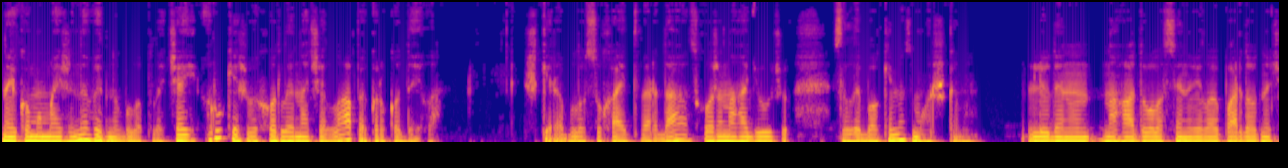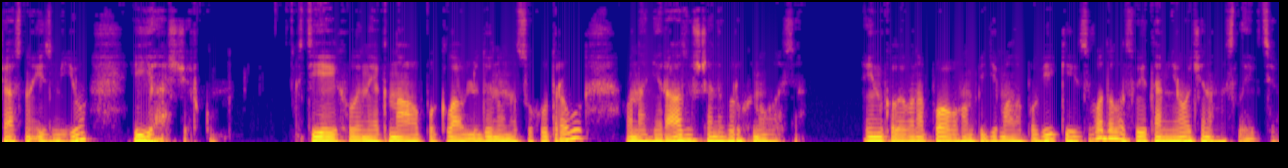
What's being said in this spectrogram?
на якому майже не видно було плечей, руки ж виходили, наче лапи крокодила. Шкіра була суха й тверда, схожа на гадючу, з глибокими зморшками. Людина нагадувала синові леопарда одночасно і змію, і ящірку. З тієї хвилини, як Нао поклав людину на суху траву, вона ні разу ще не ворухнулася. Інколи вона повагом підіймала повіки і зводила свої темні очі на мисливців.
